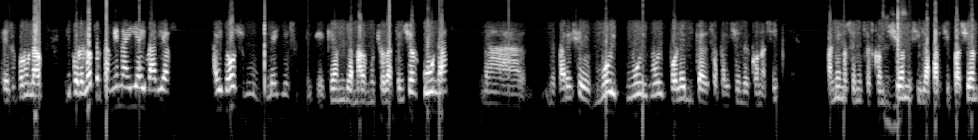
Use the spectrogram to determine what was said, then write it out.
eso por un lado, y por el otro también ahí hay varias, hay dos leyes que, han llamado mucho la atención. Una, la, me parece muy, muy, muy polémica desaparición del CONACYT, al menos en estas condiciones, y la participación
